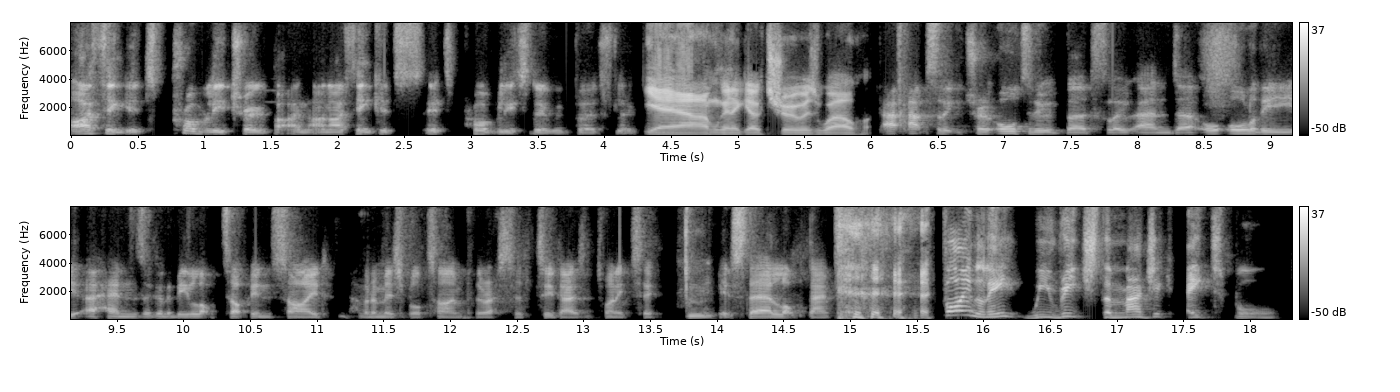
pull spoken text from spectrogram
I think it's probably true, but and, and I think it's it's probably to do with bird flu. Yeah, I'm going to go true as well. A- Absolutely true. All to do with bird flu, and uh, all, all of the uh, hens are going to be locked up inside, having a miserable time for the rest of 2022. Hmm. It's their lockdown. Finally, we reach the magic eight ball.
